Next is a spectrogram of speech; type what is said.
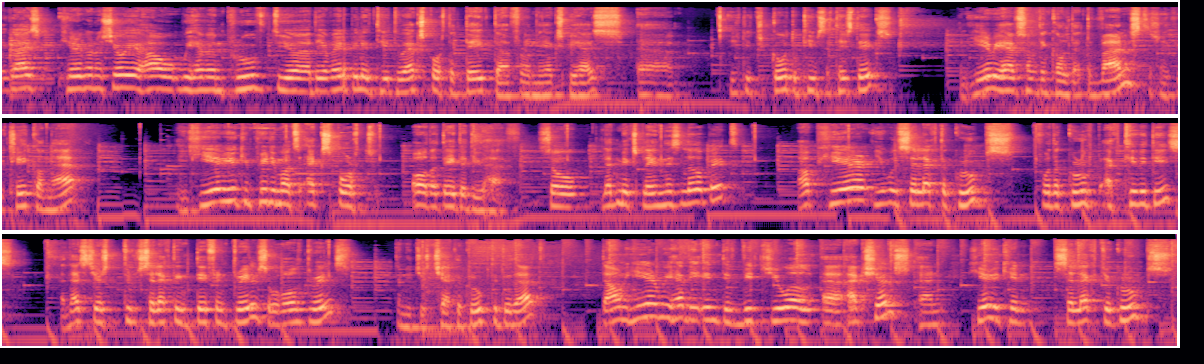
Hey guys, here I'm going to show you how we have improved the, uh, the availability to export the data from the XPS. Uh, you could go to Team Statistics and here we have something called Advanced, so if you click on that, and here you can pretty much export all the data that you have. So let me explain this a little bit. Up here you will select the groups for the group activities and that's just selecting different drills or all drills. Then you just check a group to do that. Down here we have the individual uh, actions and here you can select your groups.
